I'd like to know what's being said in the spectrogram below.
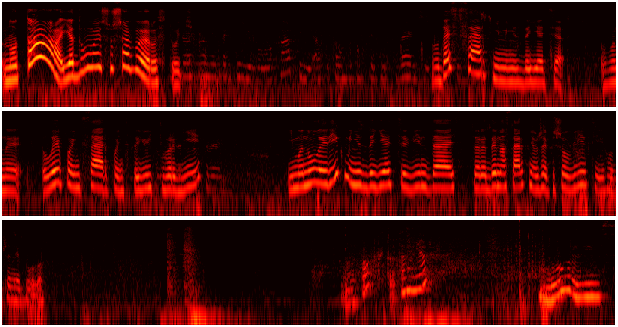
Ну так, я думаю, що ще виростуть. Ну, десь в серпні, мені здається, вони липень, серпень стають тверді. І минулий рік, мені здається, він десь середина серпня вже пішов в ліс і його вже не було. Ну, хто там є? Борис.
